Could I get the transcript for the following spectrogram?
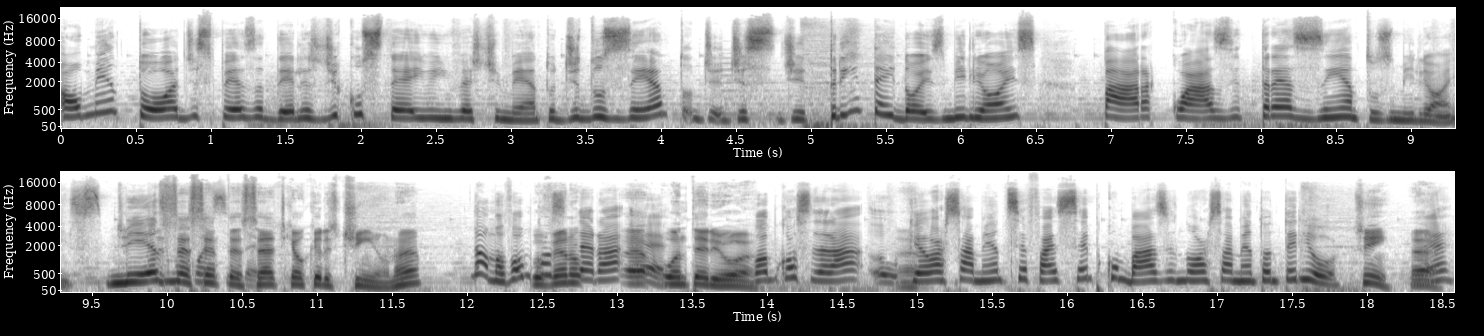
aumentou a despesa deles de custeio e investimento de 200 de, de, de 32 milhões para quase 300 milhões. Mesmo de 67 que é o que eles tinham, né? Não, mas vamos Governo considerar. É, é, o anterior. Vamos considerar o é. que o orçamento você faz sempre com base no orçamento anterior. Sim, é. Né?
